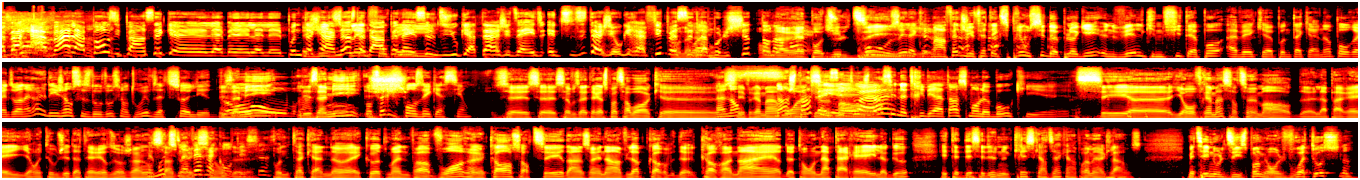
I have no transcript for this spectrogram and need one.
Avant, avant la pause, il pensait que le, le- le Punta Cana, c'était dans la péninsule pays. du Yucatan. J'ai dit, Hey, tu dis ta géographie parce que c'est de la bullshit, ton On n'aurait pas dû le dire. la. Mais en fait, j'ai fait exprès aussi de plugger une ville qui ne fitait pas avec euh, Punta Cana pour induire en erreur. Il y a des gens au 6 12 qui ont trouvé, vous êtes solides. Les Oh, amis, bravo. les amis, C'est pour ça que je pose des questions. c'est- ça vous intéresse pas de savoir que Ah non. c'est vraiment non, moi je pense qui que c'est c'est montre? toi, je pense que c'est notre idéateur Simon Lebeau qui. euh, C'est, euh, ils ont vraiment sorti un mort de l'appareil. Ils ont été obligés d'atterrir d'urgence Mais moi, en tu m'avais direction raconté de ça. Punta Cana. Écoute, man, va voir un corps sortir dans une enveloppe cor- de coronaire de ton appareil. Le gars était décédé d'une crise cardiaque en première classe. Mais tu sais, ils nous le disent pas, mais on le voit tous, là.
